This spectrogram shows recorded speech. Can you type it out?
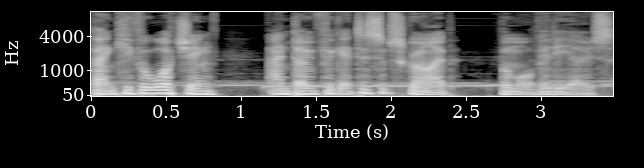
Thank you for watching and don't forget to subscribe for more videos.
